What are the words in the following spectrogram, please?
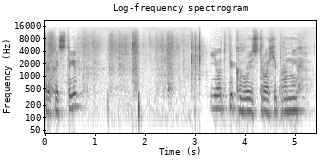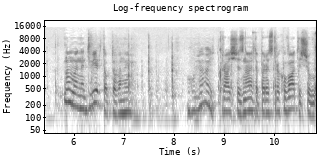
прихистив. І от піклуюсь трохи про них. Ну, у мене двір, тобто вони гуляють. Краще, знаєте, перестрахуватись, щоб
